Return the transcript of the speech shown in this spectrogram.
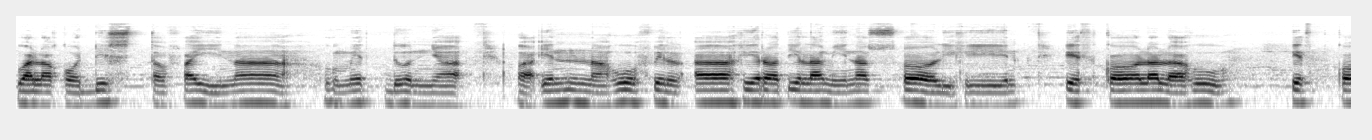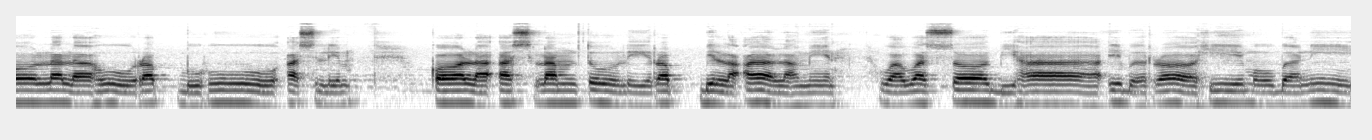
Wa laqadis tafaina humid dunya. Wa innahu fil akhirati laminas solihin ith qala lahu ith qala lahu rabbuhu aslim Qala aslamtu li rabbil alamin wa wassa biha Ibrahimu bani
